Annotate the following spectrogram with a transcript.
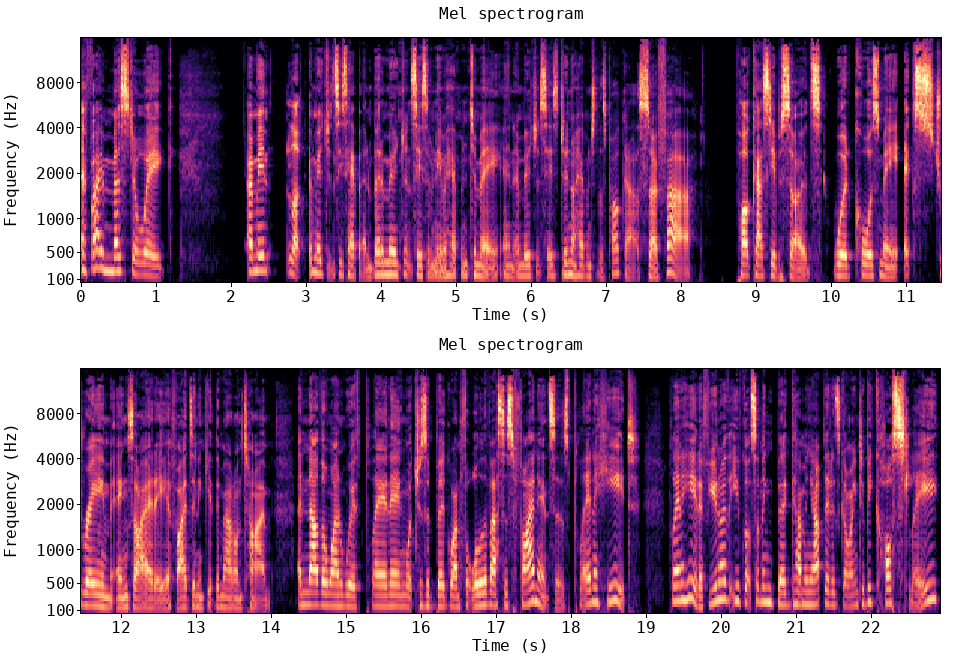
if I missed a week, I mean, look, emergencies happen, but emergencies have never happened to me, and emergencies do not happen to this podcast so far. Podcast episodes would cause me extreme anxiety if I didn't get them out on time. Another one worth planning, which is a big one for all of us, is finances. Plan ahead. Plan ahead. If you know that you've got something big coming up that is going to be costly,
